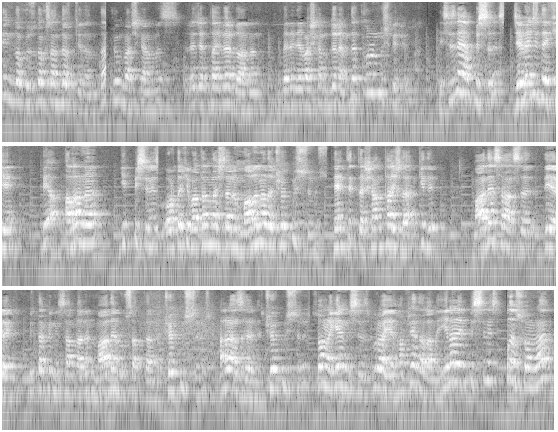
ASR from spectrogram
1994 yılında Cumhurbaşkanımız Recep Tayyip Erdoğan'ın belediye başkanı döneminde kurulmuş bir firma. E siz ne yapmışsınız? Cebeci'deki bir alanı gitmişsiniz, oradaki vatandaşların malına da çökmüşsünüz. Tehditle, şantajla gidip maden sahası diyerek bir takım insanların maden ruhsatlarına çökmüşsünüz, arazilerine çökmüşsünüz. Sonra gelmişsiniz burayı hafriyat alanı ilan etmişsiniz. Ondan sonra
